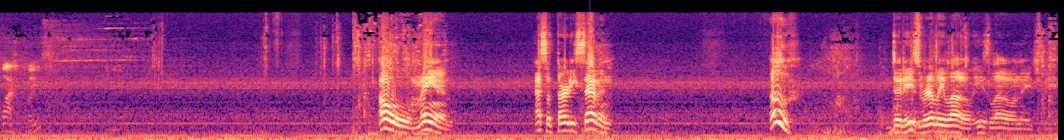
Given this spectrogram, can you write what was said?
Flash, please. Oh man. That's a 37. Ooh. Dude, he's really low. He's low on HP.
